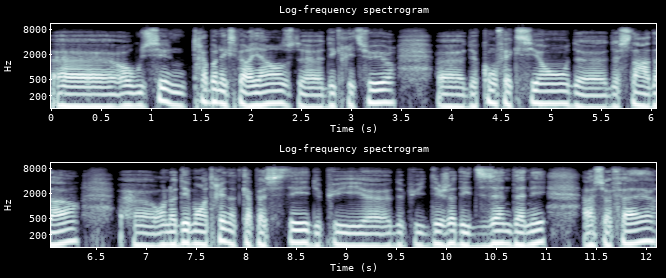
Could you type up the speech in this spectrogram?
a aussi une très bonne expérience d'écriture, de, confection, de, standards. on a démontré notre capacité depuis, depuis déjà des dizaines d'années à se faire.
